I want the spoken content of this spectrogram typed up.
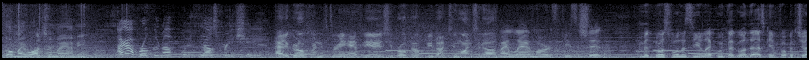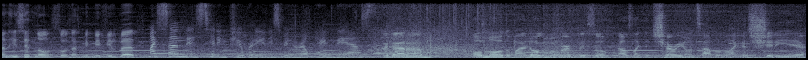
stole my watch in Miami. I got broken up with. That was pretty shitty. I had a girlfriend for three and a half years. She broke up with me about two months ago. My landlord is a piece of shit. I met Bruce Willis here like a week ago and I asked him for a picture and he said no, so that made me feel bad. My son is hitting puberty and he's being a real pain in the ass. I got um all molded by a dog on my birthday, so that was like the cherry on top of like a shitty year.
